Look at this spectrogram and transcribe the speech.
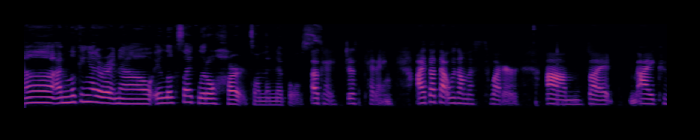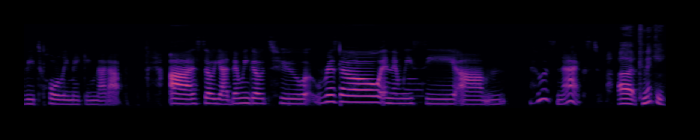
Uh, I'm looking at it right now. It looks like little hearts on the nipples. Okay, just kidding. I thought that was on the sweater. Um, but I could be totally making that up. Uh, so yeah, then we go to Rizzo and then we see um who is next? Uh, Kenickie.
